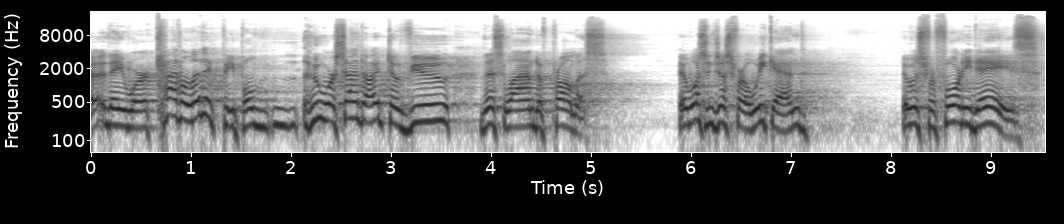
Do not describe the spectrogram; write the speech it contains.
Uh, they were catalytic people who were sent out to view this land of promise. It wasn't just for a weekend, it was for 40 days.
